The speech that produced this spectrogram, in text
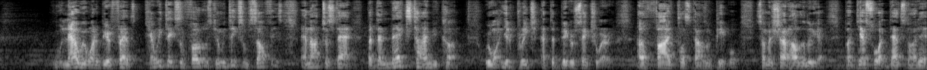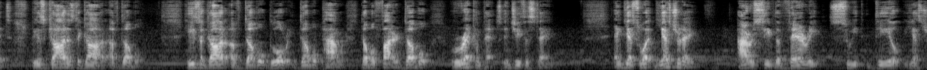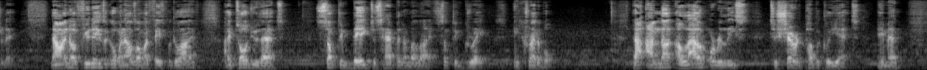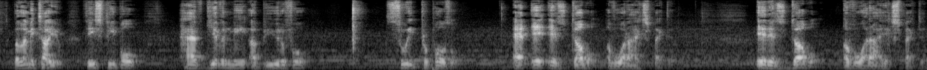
now we want to be your friends. Can we take some photos? Can we take some selfies? And not just that, but the next time you come, we want you to preach at the bigger sanctuary of five plus thousand people. Somebody shout hallelujah. But guess what? That's not it. Because God is the God of double. He's the God of double glory, double power, double fire, double recompense in Jesus' name. And guess what? Yesterday, I received a very sweet deal yesterday. Now, I know a few days ago when I was on my Facebook Live, I told you that something big just happened in my life. Something great, incredible. Now, I'm not allowed or released to share it publicly yet. Amen. But let me tell you, these people have given me a beautiful, sweet proposal. And it is double of what I expected. It is double of what I expected.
